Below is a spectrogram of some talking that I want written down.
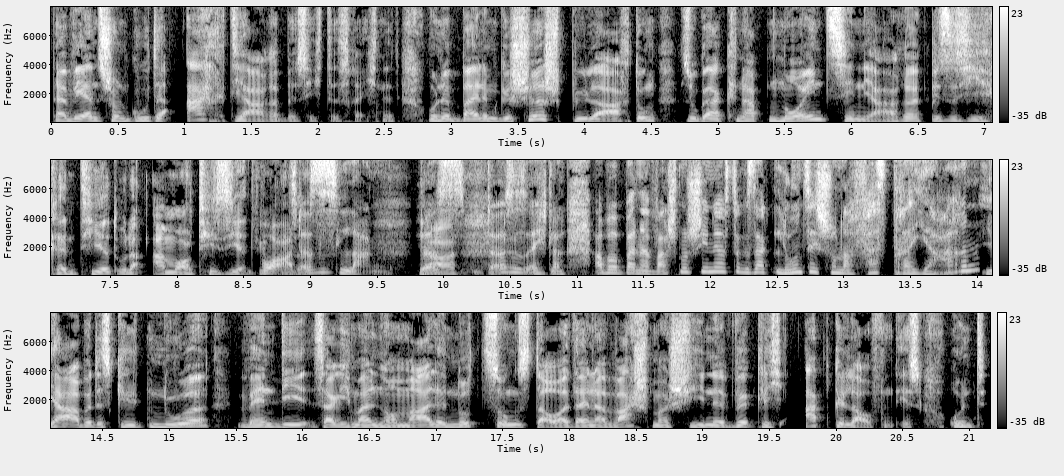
da wären es schon gute acht Jahre, bis sich das rechnet. Und bei einem Geschirrspüler, Achtung, sogar knapp 19 Jahre, bis es sich rentiert oder amortisiert. wie Boah, das ist lang. Ja. Das, das ist echt lang. Aber bei einer Waschmaschine hast du gesagt, lohnt sich schon nach fast drei Jahren? Ja, aber das gilt nur, wenn die, sage ich mal, normale Nutzungsdauer deiner Waschmaschine wirklich abgelaufen ist. Und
